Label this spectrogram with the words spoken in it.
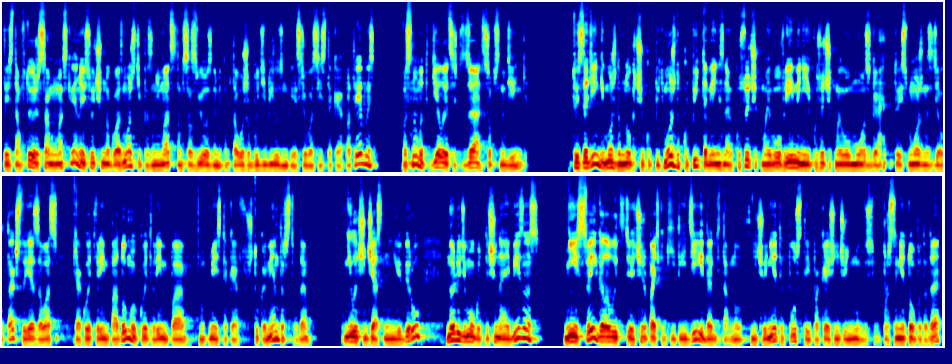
То есть там в той же самой Москве, но есть очень много возможностей позаниматься там со звездами, там того же бодибилдинга, если у вас есть такая потребность. В основном это делается за, собственно, деньги. То есть за деньги можно много чего купить. Можно купить там, я не знаю, кусочек моего времени и кусочек моего мозга. То есть можно сделать так, что я за вас какое-то время подумаю, какое-то время по... Вот у меня есть такая штука менторства, да. Не очень часто на нее беру, но люди могут, начиная бизнес, не из своей головы черпать какие-то идеи, да, где там, ну, ничего нет и пусто, и пока еще ничего не, ну, просто нет опыта, да,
